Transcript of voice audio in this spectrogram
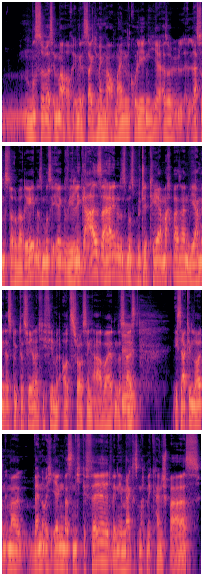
muss sowas immer auch irgendwie, das sage ich manchmal auch meinen Kollegen hier, also lass uns darüber reden, es muss irgendwie legal sein und es muss budgetär machbar sein. Wir haben hier das Glück, dass wir relativ viel mit Outsourcing arbeiten. Das mhm. heißt, ich sage den Leuten immer, wenn euch irgendwas nicht gefällt, wenn ihr merkt, es macht mir keinen Spaß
